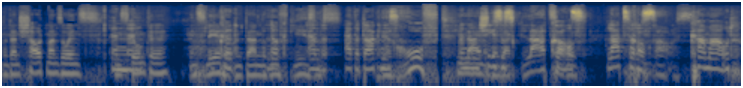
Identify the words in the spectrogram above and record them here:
und dann schaut man so ins, And ins then Dunkel, ins Leere und dann ruft and the, Jesus. at the Er ruft And hinein und er Jesus sagt, Lazarus, calls, Lazarus, komm raus. come out.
